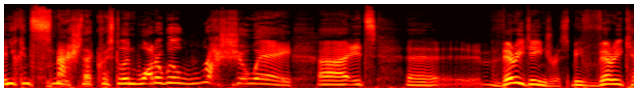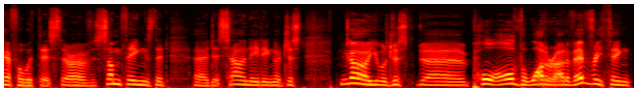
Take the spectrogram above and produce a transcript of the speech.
and you can smash that crystal, and water will rush away. Uh, it's uh, very dangerous. Be very careful with this. There are some things that uh, desalinating are just, oh, you will just pull all the water out of everything.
